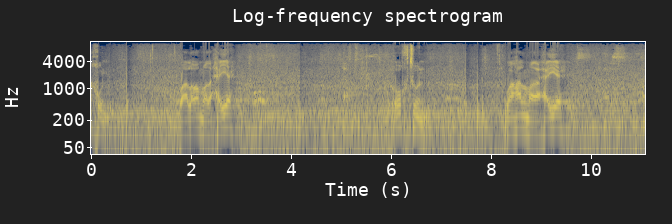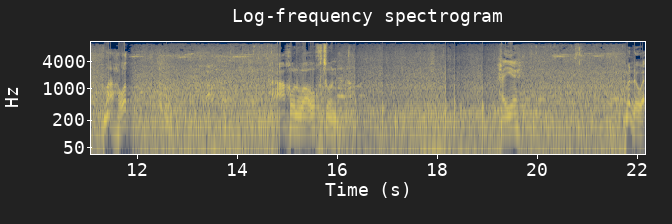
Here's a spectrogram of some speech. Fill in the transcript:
akhun waa laba madax haye. Ukhtun. Waa hal madax haye maah wad akhun waa ukhtun. Haye. Ma dhowa?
